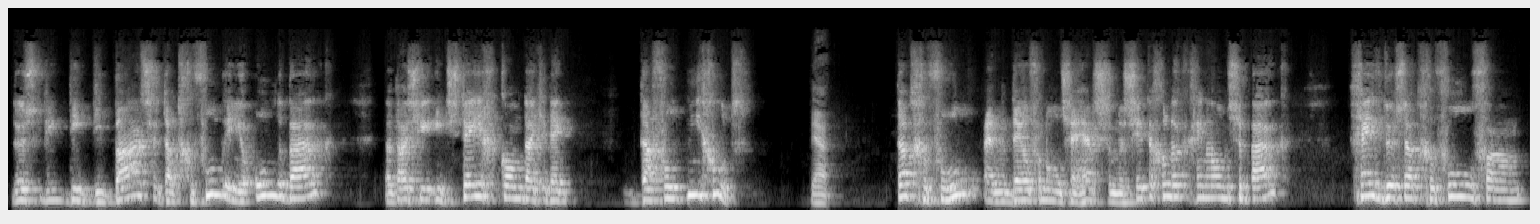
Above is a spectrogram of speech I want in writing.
Dus die, die, die basis, dat gevoel in je onderbuik, dat als je iets tegenkomt, dat je denkt, dat voelt niet goed. Ja, Dat gevoel, en een deel van onze hersenen zitten gelukkig in onze buik, geeft dus dat gevoel van,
